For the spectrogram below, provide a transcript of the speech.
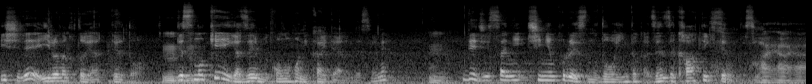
意思でいろんなことをやってると、うんでその経緯が全部この本に書いてあるんですよね。うん。で実際に新日本プロレスの動員とか全然変わってきてるんですよ、はいはいはいは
